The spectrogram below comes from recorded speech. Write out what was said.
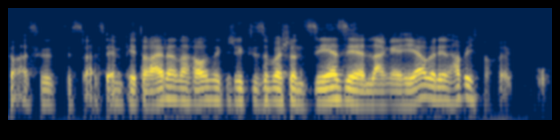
also das als MP3 dann nach Hause geschickt. Das ist aber schon sehr, sehr lange her, aber den habe ich noch irgendwo.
